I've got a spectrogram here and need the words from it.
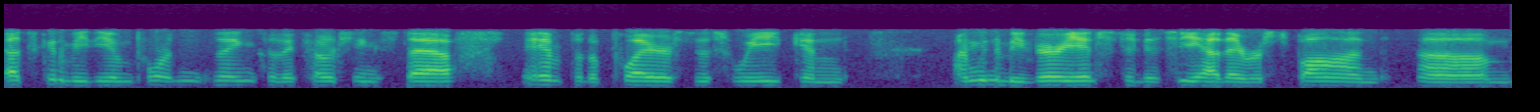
that's going to be the important thing for the coaching staff and for the players this week and I'm going to be very interested to see how they respond. Um,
